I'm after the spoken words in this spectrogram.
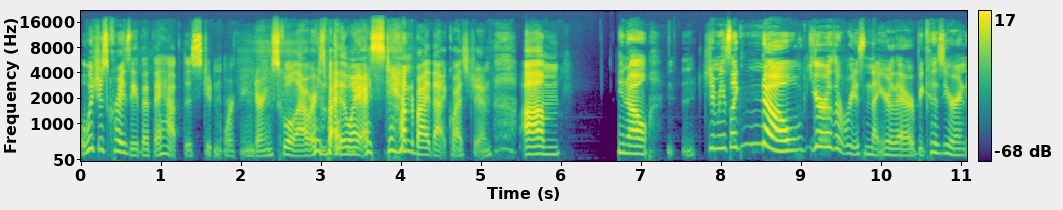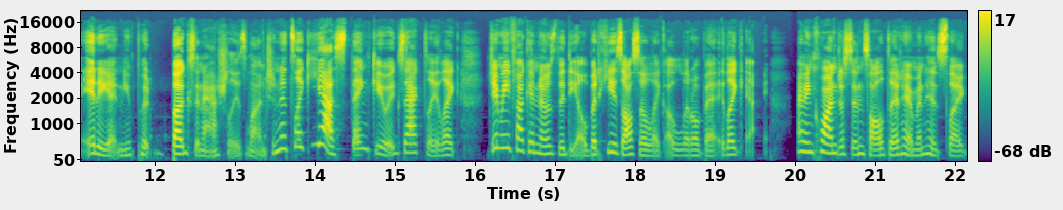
which is crazy that they have this student working during school hours by the way. I stand by that question. Um you know jimmy's like no you're the reason that you're there because you're an idiot and you put bugs in ashley's lunch. And it's like yes thank you exactly. Like jimmy fucking knows the deal but he's also like a little bit like I mean, Kwan just insulted him in his like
